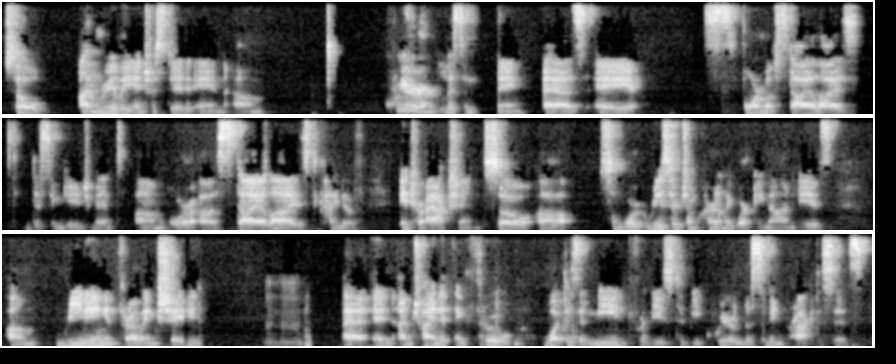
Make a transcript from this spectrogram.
so I'm really interested in um, queer listening as a form of stylized disengagement um, or a stylized kind of interaction. So, uh, some work, research I'm currently working on is um, reading and throwing shade. Mm-hmm. Uh, and I'm trying to think through what does it mean for these to be queer listening practices.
